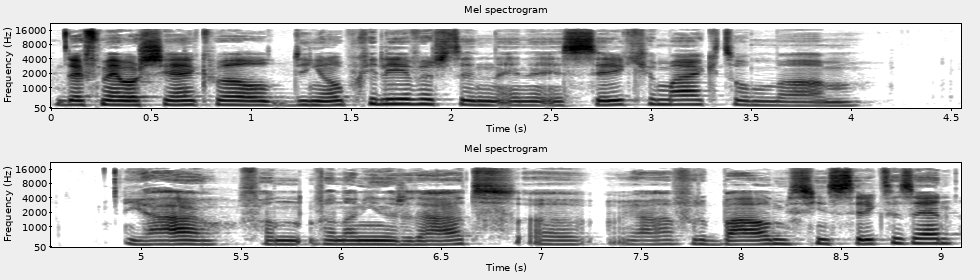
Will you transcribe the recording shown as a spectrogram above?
dat heeft mij waarschijnlijk wel dingen opgeleverd en, en, sterk gemaakt om... ehm, ja, van, van dan inderdaad eh, ja, verbaal misschien sterk te zijn.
